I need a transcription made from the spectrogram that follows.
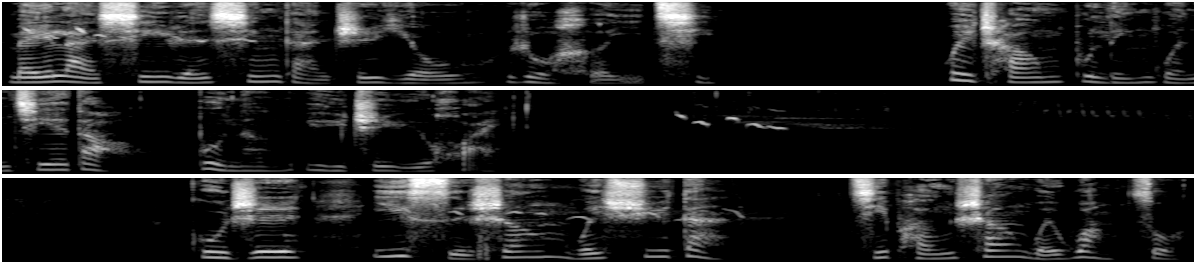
每览昔人心感之由，若何一气？未尝不临闻皆道，不能喻之于怀。故知依死生为虚诞，其彭殇为妄作。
